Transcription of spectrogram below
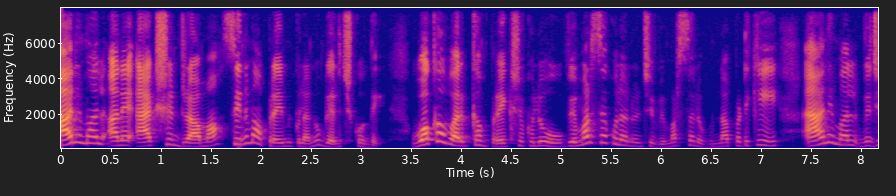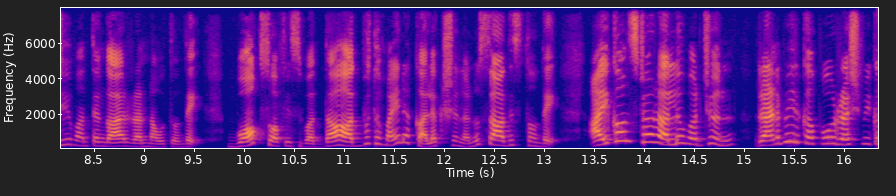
యానిమల్ అనే యాక్షన్ డ్రామా సినిమా ప్రేమికులను గెలుచుకుంది. ఒక వర్గం ప్రేక్షకులు విమర్శకుల నుంచి విమర్శలు ఉన్నప్పటికీ యానిమల్ విజయవంతంగా రన్ అవుతుంది. బాక్స్ ఆఫీస్ వద్ద అద్భుతమైన కలెక్షన్లను సాధిస్తుంది. ఐకాన్ స్టార్ అల్లు అర్జున్ రణబీర్ కపూర్ రష్మిక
